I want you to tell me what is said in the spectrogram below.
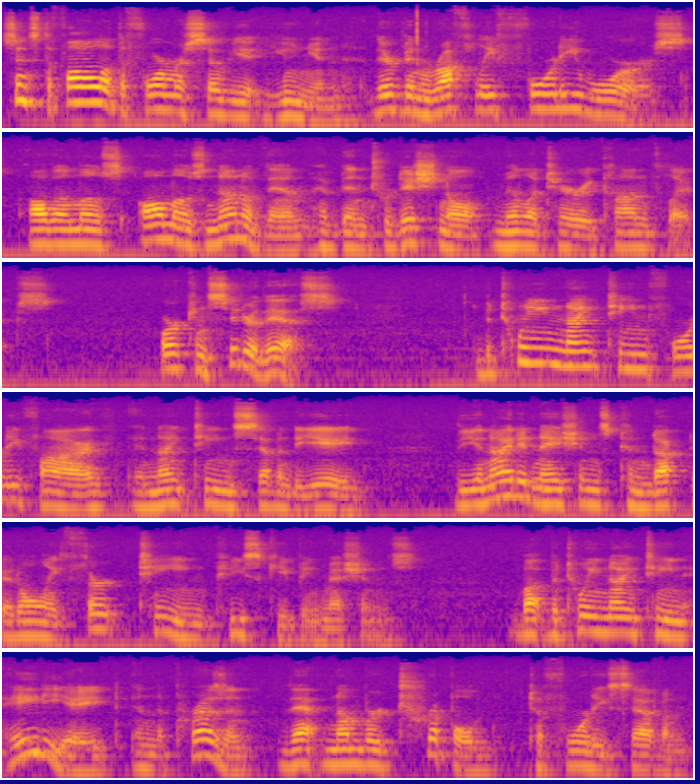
Since the fall of the former Soviet Union, there have been roughly 40 wars, although most, almost none of them have been traditional military conflicts. Or consider this between 1945 and 1978, the United Nations conducted only 13 peacekeeping missions, but between 1988 and the present, that number tripled to 47.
